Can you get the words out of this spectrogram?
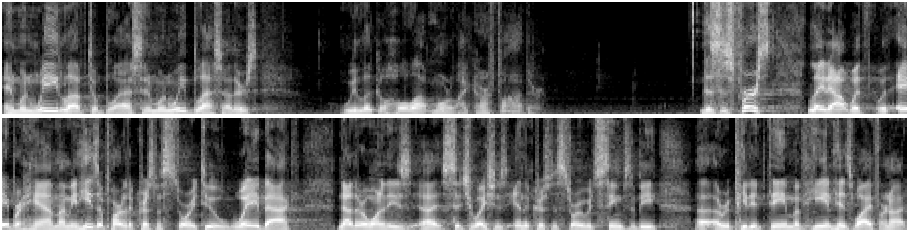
And when we love to bless and when we bless others, we look a whole lot more like our Father. This is first laid out with, with Abraham. I mean, he's a part of the Christmas story too, way back. Another one of these uh, situations in the Christmas story, which seems to be uh, a repeated theme of he and his wife are not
